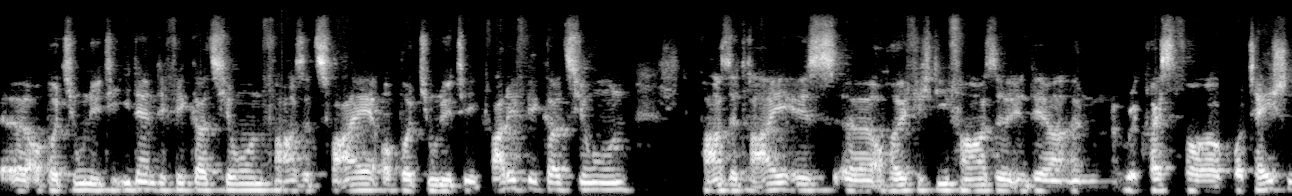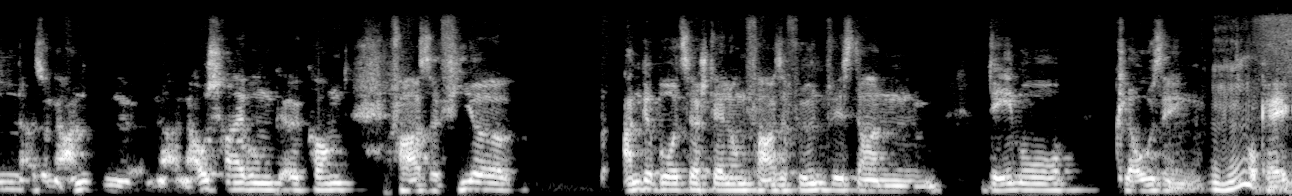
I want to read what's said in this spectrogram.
äh, Opportunity Identifikation, Phase zwei Opportunity Qualifikation, Phase 3 ist äh, häufig die Phase, in der ein Request for Quotation, also eine, eine, eine Ausschreibung äh, kommt. Phase 4 Angebotserstellung. Phase 5 ist dann Demo, Closing, mhm. okay,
